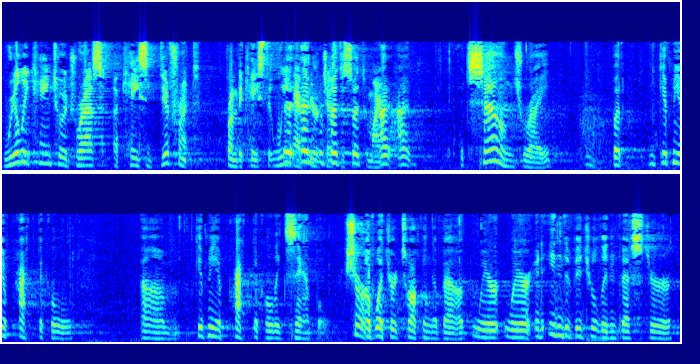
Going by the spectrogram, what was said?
really came to address a case different from the case that we have uh, here, Justice Sotomayor. It sounds right, but give me a practical um, give me a practical example sure. of what you're talking about, where where an individual investor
